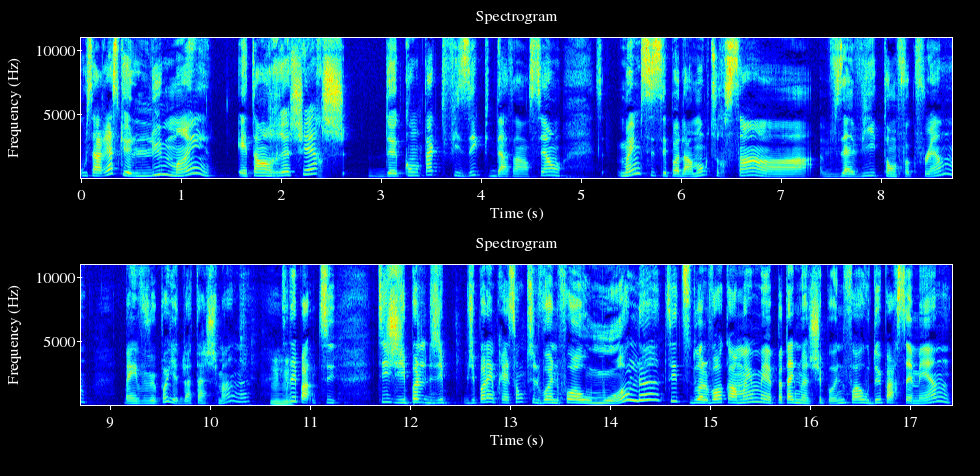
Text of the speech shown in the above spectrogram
ou ça reste que l'humain est en recherche de contact physique puis d'attention. Même si c'est pas de l'amour que tu ressens en- vis-à-vis ton fuck friend, ben, veux, pas, il y a de l'attachement, là. Tu sais, dépend- tu- sais, j'ai pas, j'ai, j'ai pas l'impression que tu le vois une fois au mois, là. Tu sais, tu dois le voir quand même, euh, peut-être, je sais pas, une fois ou deux par semaine.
